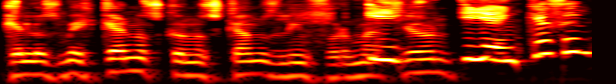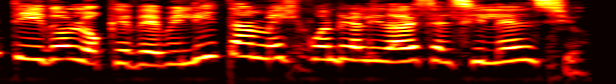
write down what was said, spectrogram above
que, los mexicanos conozcamos la y, información. y en qué sentido lo que debilita a México en realidad es el silencio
